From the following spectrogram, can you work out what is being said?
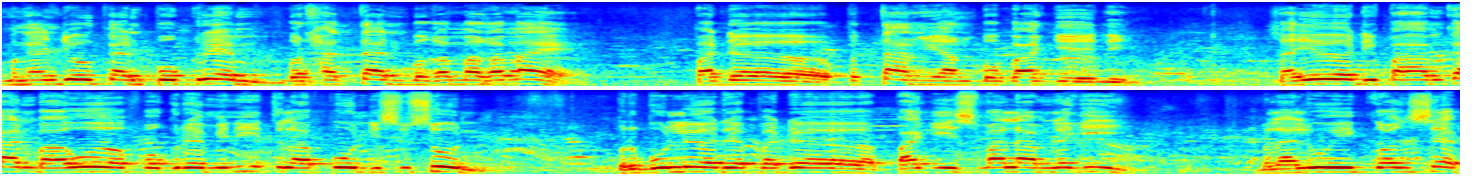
menganjurkan program berhatan beramai-ramai pada petang yang berbahagia ini. Saya dipahamkan bahawa program ini telah pun disusun bermula daripada pagi semalam lagi melalui konsep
